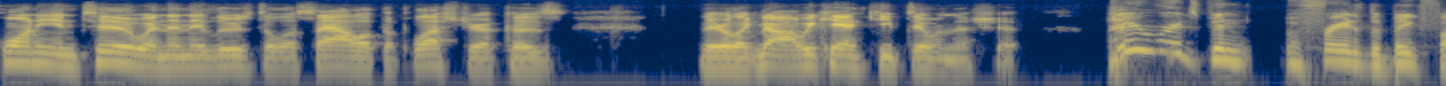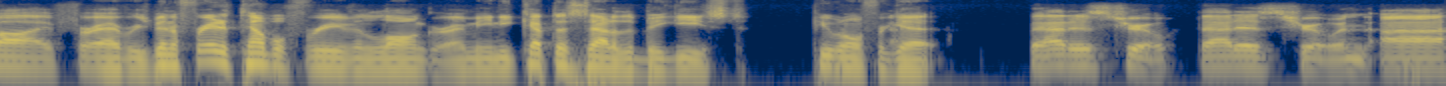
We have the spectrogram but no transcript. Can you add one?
twenty and two, and then they lose to LaSalle at the Palestra because they were like, "Nah, we can't keep doing this shit." Jay Wright's been afraid of the Big Five forever. He's been afraid of Temple for even longer. I mean, he kept us out of the Big East. People don't forget. That is true. That is true. And uh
